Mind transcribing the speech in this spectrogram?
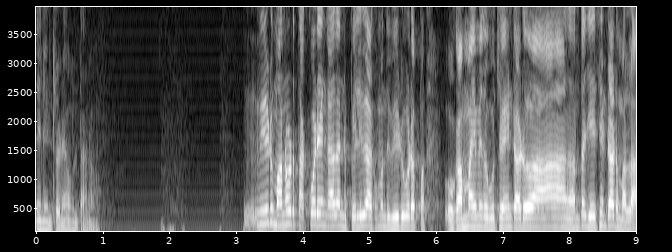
నేను ఇంట్లోనే ఉంటాను. వీడు మనోడు తక్కువడేం కాదండి. పెళ్ళి కాకముందు వీడు కూడా ఒక అమ్మాయి మీద కూర్చోయింటాడు ఆ, అదంతా చేసింటాడు మళ్ళా.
